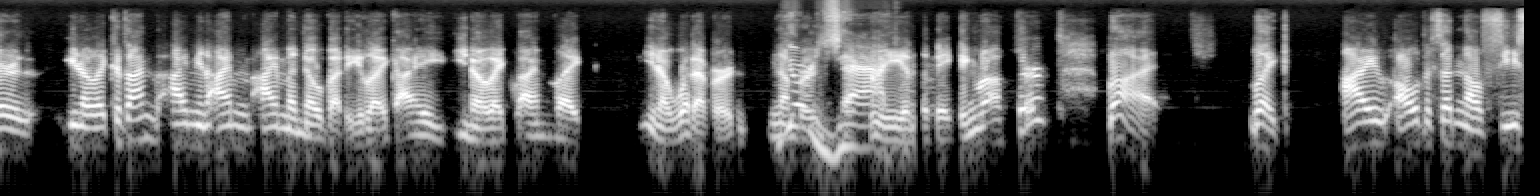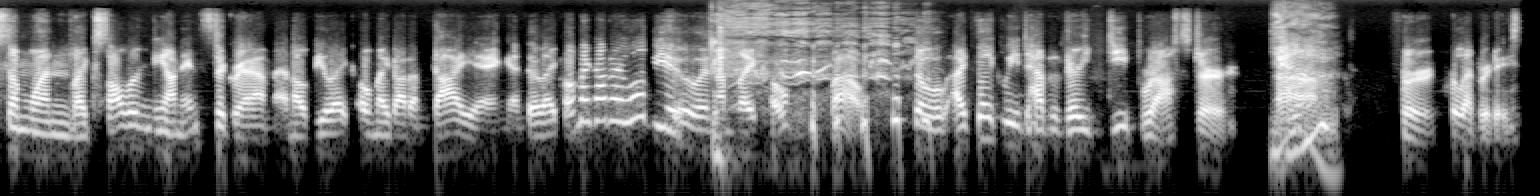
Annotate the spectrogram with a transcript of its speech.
Or you know, like because I'm, I mean, I'm, I'm a nobody. Like I, you know, like I'm like, you know, whatever number three in the baking roster, but like. I all of a sudden I'll see someone like following me on Instagram and I'll be like, "Oh my god, I'm dying," and they're like, "Oh my god, I love you," and I'm like, "Oh wow." so I feel like we'd have a very deep roster Yeah. um, for celebrities.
